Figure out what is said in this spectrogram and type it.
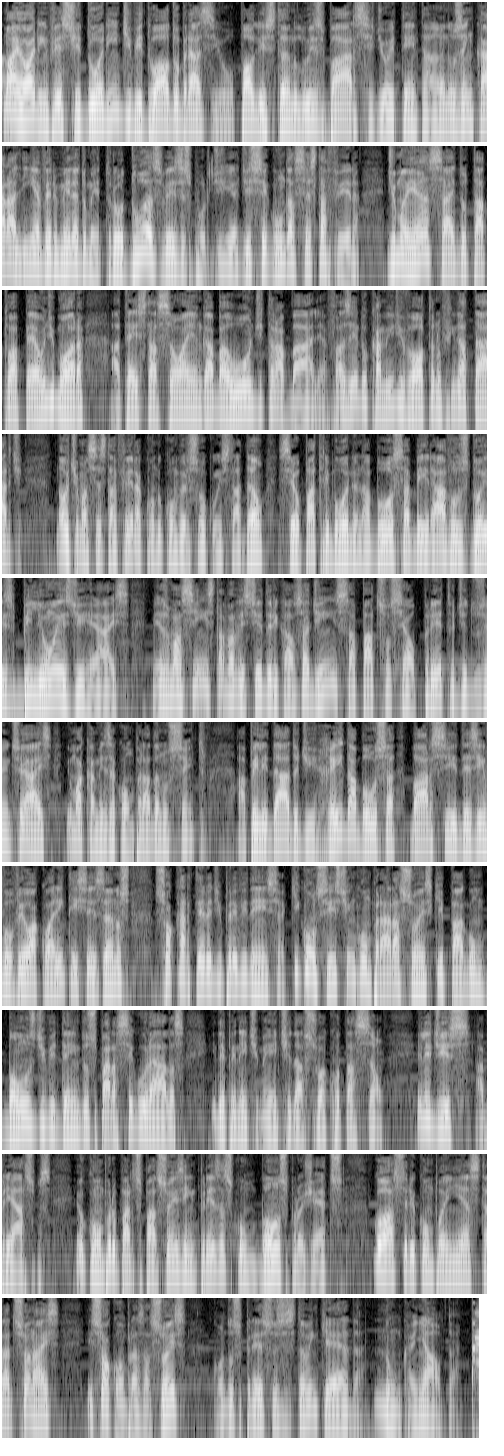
Maior investidor individual do Brasil, o paulistano Luiz Barsi, de 80 anos, encara a linha vermelha do metrô duas vezes por dia, de segunda a sexta-feira. De manhã, sai do Tatuapé, onde mora, até a estação Ayangabaú, onde trabalha, fazendo o caminho de volta no fim da tarde. Na última sexta-feira, quando conversou com o Estadão, seu patrimônio na bolsa beirava os 2 bilhões de reais. Mesmo assim, estava vestido de calça jeans, sapato social preto de 200 reais e uma camisa comprada no centro. Apelidado de Rei da Bolsa, Barsi desenvolveu há 46 anos sua carteira de previdência, que consiste em comprar ações que pagam bons dividendos para segurá-las, independentemente da sua cotação. Ele diz, aspas, eu compro participações em empresas com bons projetos, gosto de companhias tradicionais e só compro as ações quando os preços estão em queda, nunca em alta.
